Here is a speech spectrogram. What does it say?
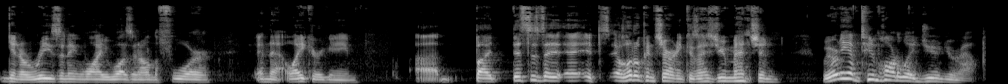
you know, reasoning why he wasn't on the floor in that Laker game. Um, but this is a it's a little concerning because, as you mentioned, we already have Tim Hardaway Jr. out.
